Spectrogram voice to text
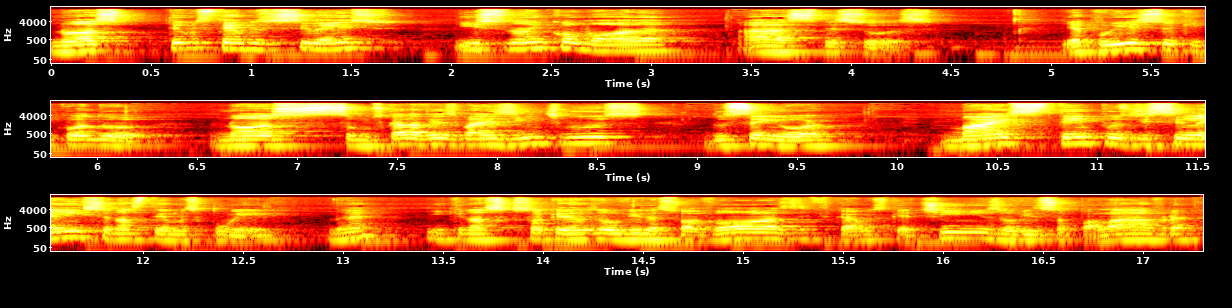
nós temos tempos de silêncio e isso não incomoda as pessoas. E é por isso que quando nós somos cada vez mais íntimos do Senhor, mais tempos de silêncio nós temos com Ele, né? Em que nós só queremos ouvir a Sua voz e ficarmos quietinhos, ouvir Sua palavra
